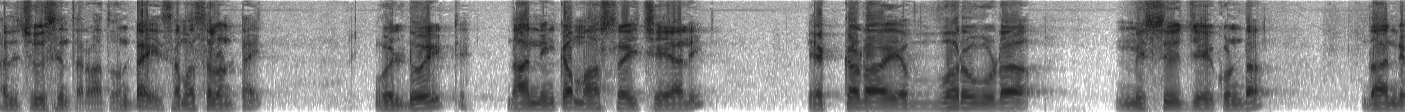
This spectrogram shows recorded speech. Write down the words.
అది చూసిన తర్వాత ఉంటాయి సమస్యలు ఉంటాయి. విల్ డూ ఇట్ దాన్ని ఇంకా మాస్టరైజ్ చేయాలి. ఎక్కడ ఎవ్వరు కూడా మిస్యూజ్ చేయకుండా దాన్ని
